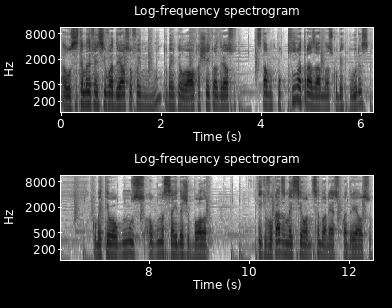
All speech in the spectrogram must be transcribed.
O sistema defensivo, o Adrielso foi muito bem pelo alto. Achei que o Adrielso estava um pouquinho atrasado nas coberturas. Cometeu alguns, algumas saídas de bola equivocadas, mas sendo honesto com o Adrielso,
